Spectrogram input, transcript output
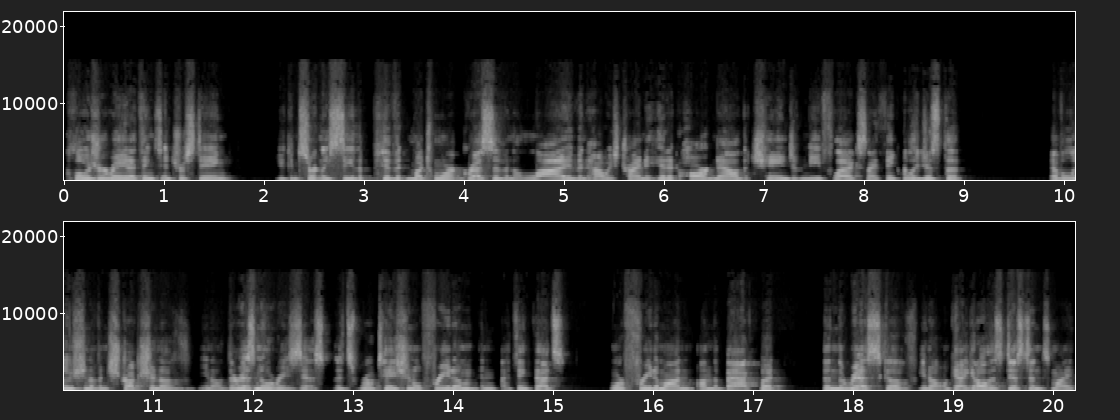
Closure rate, I think, is interesting you can certainly see the pivot much more aggressive and alive and how he's trying to hit it hard now, the change of knee flex. And I think really just the evolution of instruction of, you know, there is no resist. It's rotational freedom. And I think that's more freedom on on the back. But then the risk of, you know, okay, I get all this distance, my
